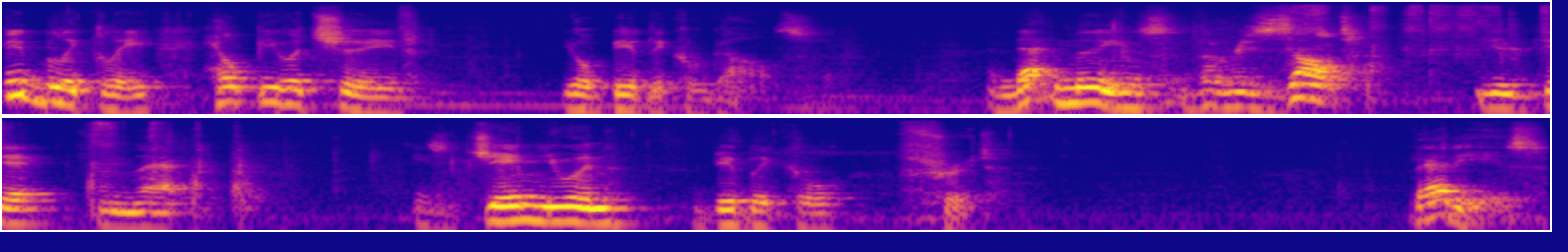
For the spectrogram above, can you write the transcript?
biblically help you achieve your biblical goals? And that means the result you get from that is genuine biblical fruit. That is,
